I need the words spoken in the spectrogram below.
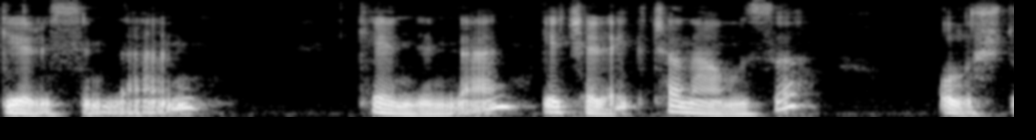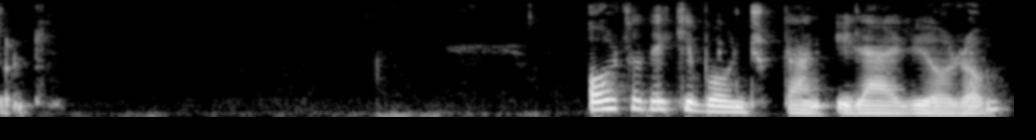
gerisinden kendinden geçerek çanağımızı oluşturdum. Ortadaki boncuktan ilerliyorum.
